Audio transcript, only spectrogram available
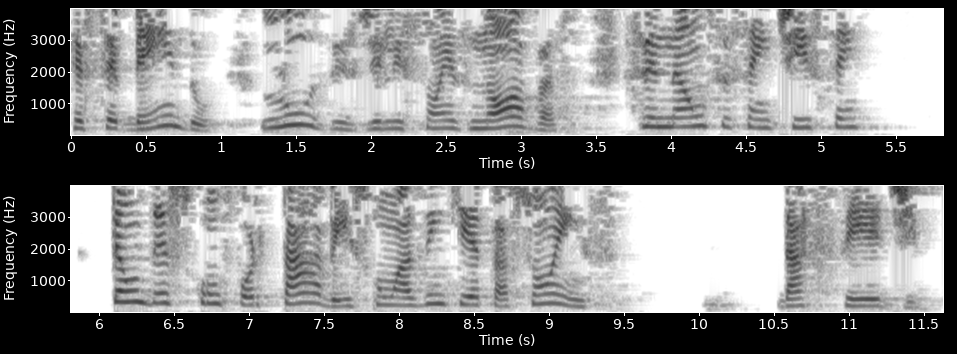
recebendo luzes de lições novas, se não se sentissem tão desconfortáveis com as inquietações da sede.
